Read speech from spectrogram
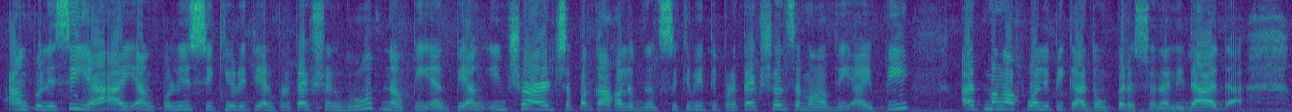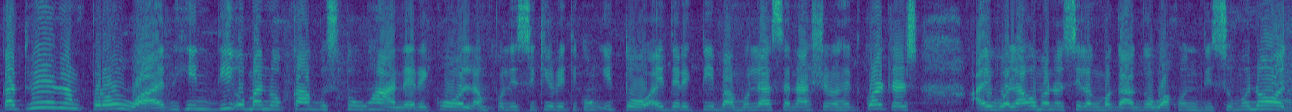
Ang polisiya ay ang Police Security and Protection Group ng PNP ang in charge sa pagkakalob ng security protection sa mga VIP at mga kwalipikadong personalidad. Katwiran ng Pro 1, hindi umano kagustuhan na recall ang police security kung ito ay direktiba mula sa national headquarters ay wala umano silang magagawa kundi sumunod.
